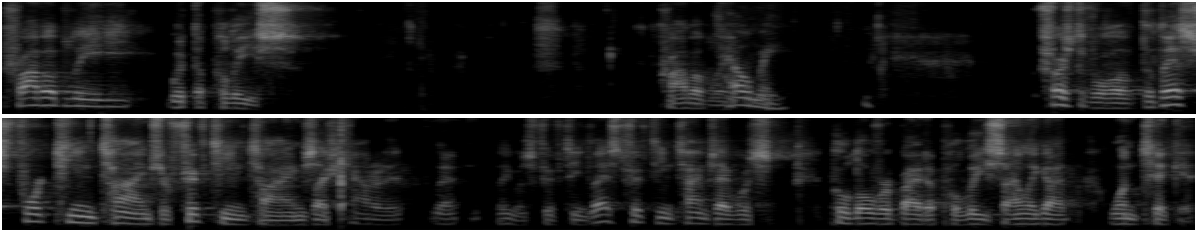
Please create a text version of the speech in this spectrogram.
probably with the police. Probably. Tell me. First of all, the last 14 times or 15 times, I counted it, I think it was 15. Last 15 times I was pulled over by the police, I only got one ticket.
